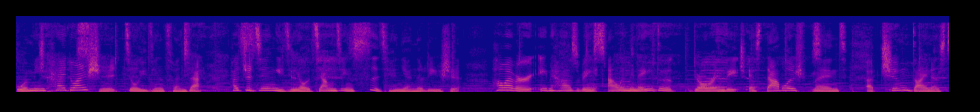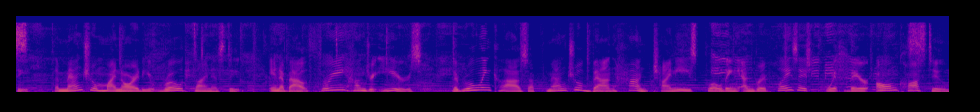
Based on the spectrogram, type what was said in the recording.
文明开端时就已经存在，它至今已经有将近四千年的历史。 However, it has been eliminated during the establishment of Qing Dynasty, the Manchu minority ruled dynasty. In about 300 years, the ruling class of Manchu banned Han Chinese clothing and replaced it with their own costume.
